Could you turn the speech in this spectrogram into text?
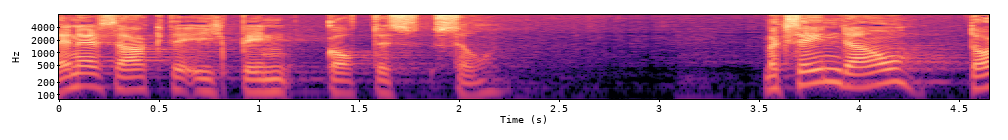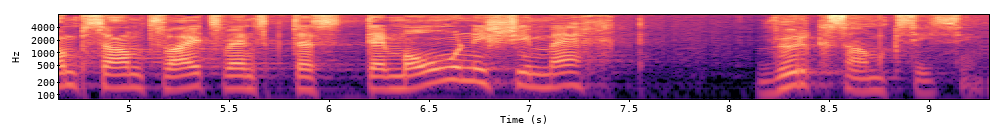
denn er sagte, ich bin Gottes Sohn. Wir sehen auch, da im Psalm 22, dass dämonische Mächte wirksam sind.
